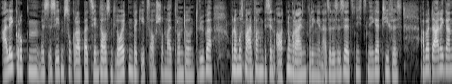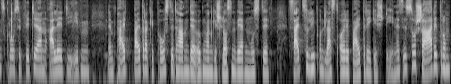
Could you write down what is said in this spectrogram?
alle Gruppen. Es ist eben so gerade bei 10.000 Leuten, da geht's auch schon mal drunter und drüber. Und da muss man einfach ein bisschen Ordnung reinbringen. Also das ist jetzt nichts Negatives. Aber da eine ganz große Bitte an alle, die eben einen Beitrag gepostet haben, der irgendwann geschlossen werden musste. Seid so lieb und lasst eure Beiträge stehen. Es ist so schade drum,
